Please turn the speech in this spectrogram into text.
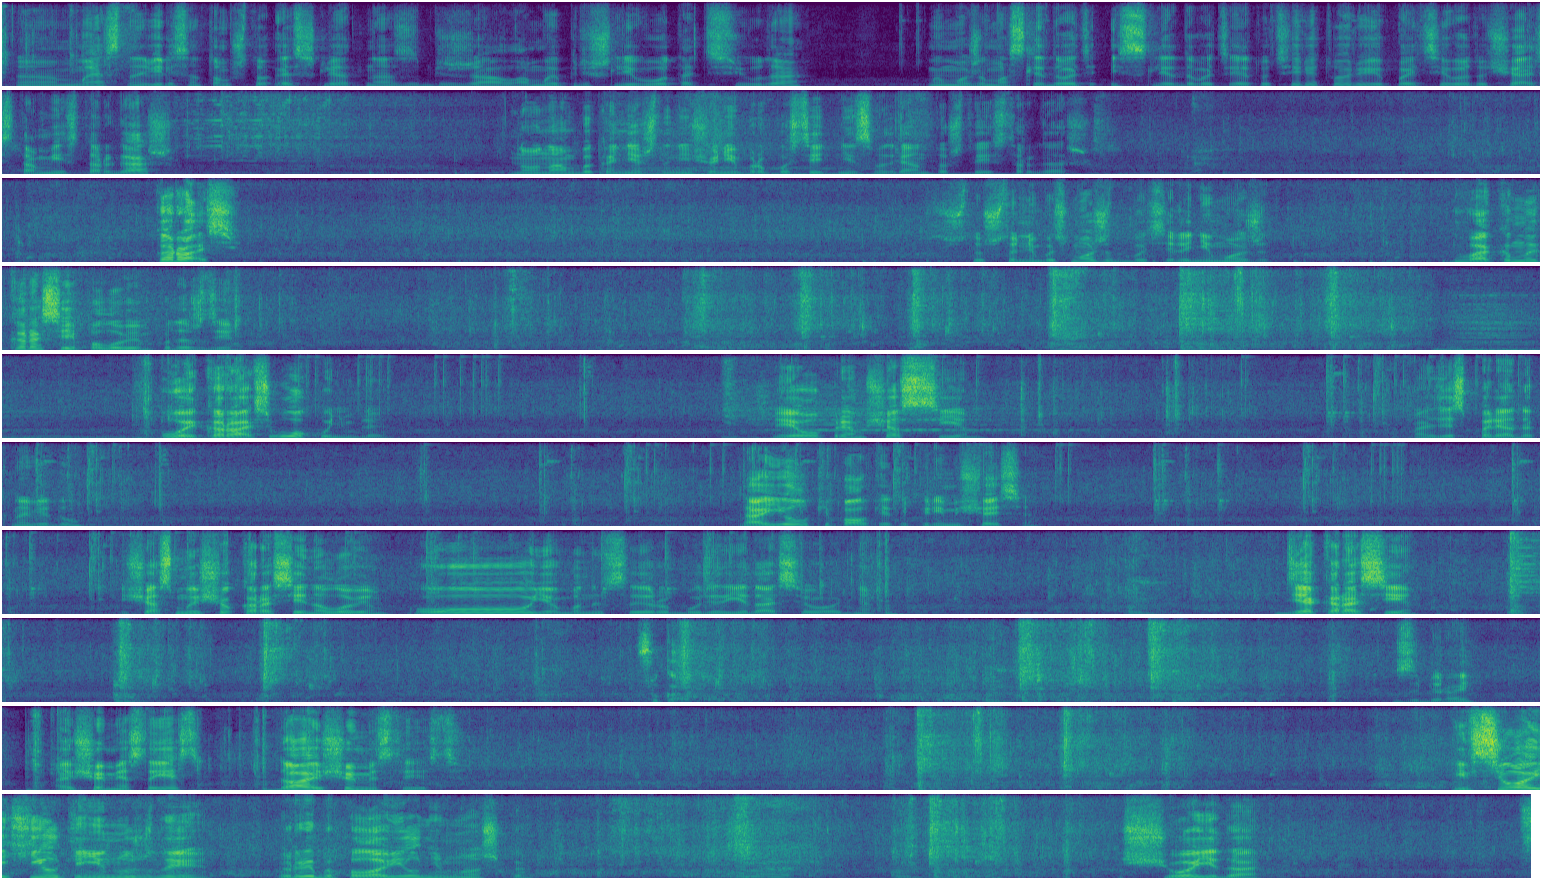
Э, Мы остановились на том, что Эшли от нас сбежала. Мы пришли вот отсюда. Мы можем исследовать, исследовать эту территорию и пойти в эту часть. Там есть торгаш. Но нам бы, конечно, ничего не пропустить, несмотря на то, что есть торгаш. Карась! Что, что-нибудь может быть или не может? Давай-ка мы карасей половим, подожди. Ой, карась, окунь, бля. Я его прям сейчас съем. А здесь порядок на виду. Да, елки-палки, ты перемещайся. И сейчас мы еще карасей наловим. О, ебаный сыр, будет еда сегодня. Где караси? Сука. Забирай. А еще место есть? Да, еще место есть. И все, и хилки не нужны. Рыбы половил немножко. Еще еда.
